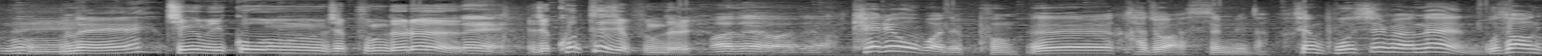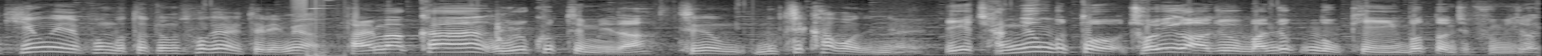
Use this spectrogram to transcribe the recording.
네. 지금 입고 온 제품들은 네. 이제 코트 제품들. 맞아요, 맞아요. 캐리오버 제품을 가져왔습니다. 지금 보시면은 우선 기용이 제품부터 좀 소개를 드리면 발막한 울 코트입니다. 지금 묵직하거든요. 네. 이게 작년부터 저희가 아주 만족도 높게 입었던 제품이죠.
